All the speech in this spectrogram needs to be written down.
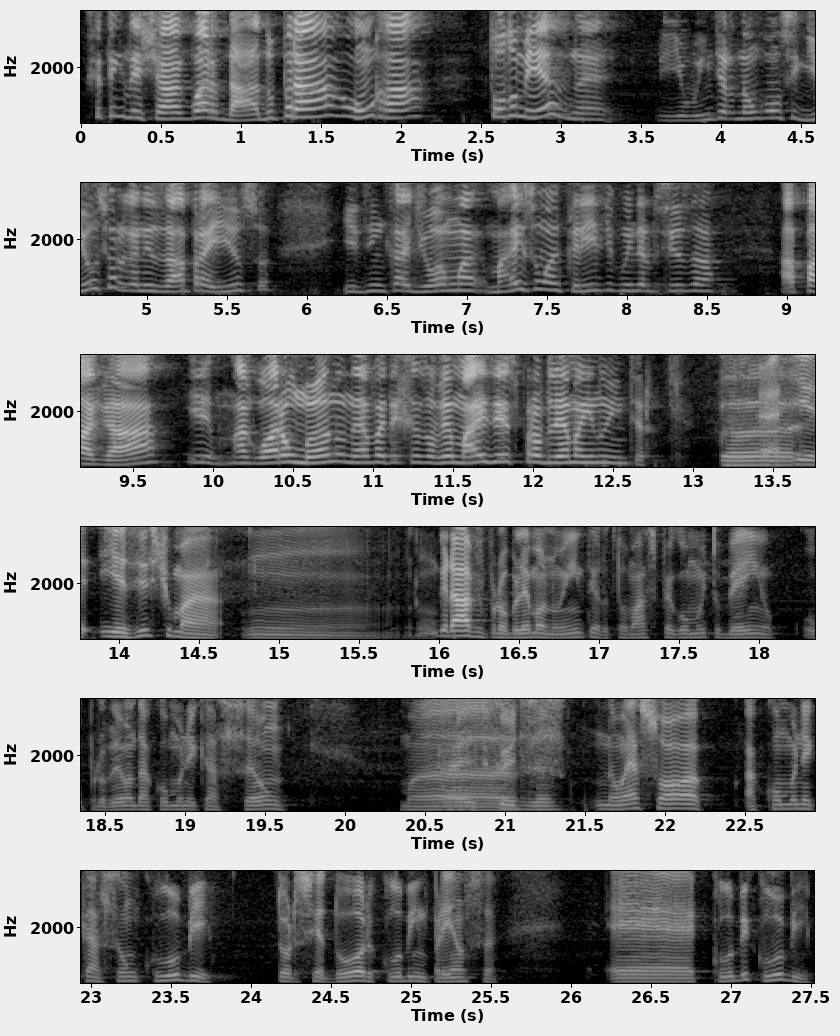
você tem que deixar guardado para honrar todo mês, né? E o Inter não conseguiu se organizar para isso e desencadeou uma, mais uma crise que o Inter precisa apagar e agora o Mano né, vai ter que resolver mais esse problema aí no Inter. Uh... É, e, e, existe uma, um, um, grave problema no Inter, o Tomás pegou muito bem o, o problema da comunicação, mas é não é só a comunicação clube torcedor, clube imprensa, é clube clube.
